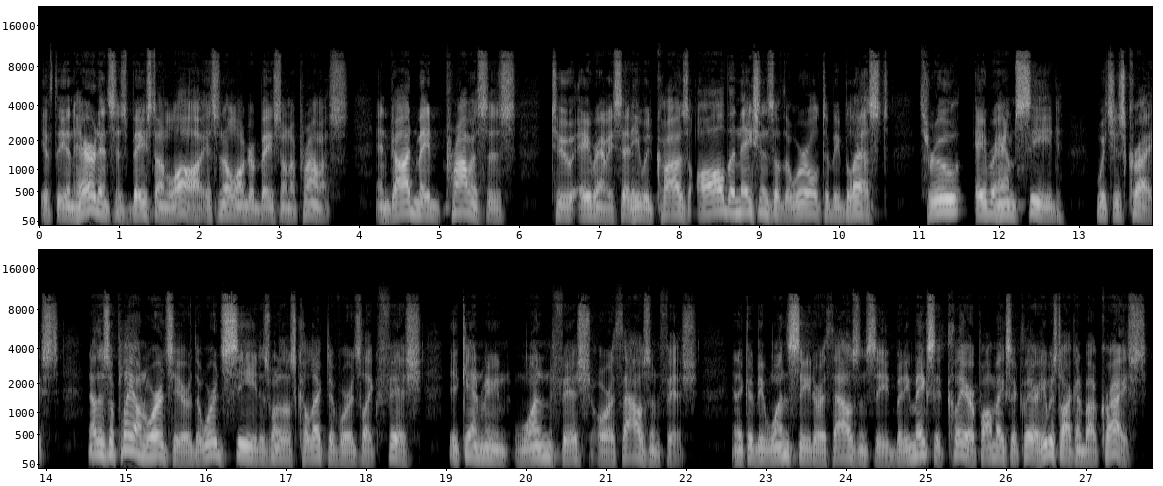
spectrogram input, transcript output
If the inheritance is based on law, it's no longer based on a promise. And God made promises to Abraham. He said he would cause all the nations of the world to be blessed through Abraham's seed, which is Christ. Now, there's a play on words here. The word seed is one of those collective words like fish. It can mean one fish or a thousand fish. And it could be one seed or a thousand seed. But he makes it clear, Paul makes it clear, he was talking about Christ.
